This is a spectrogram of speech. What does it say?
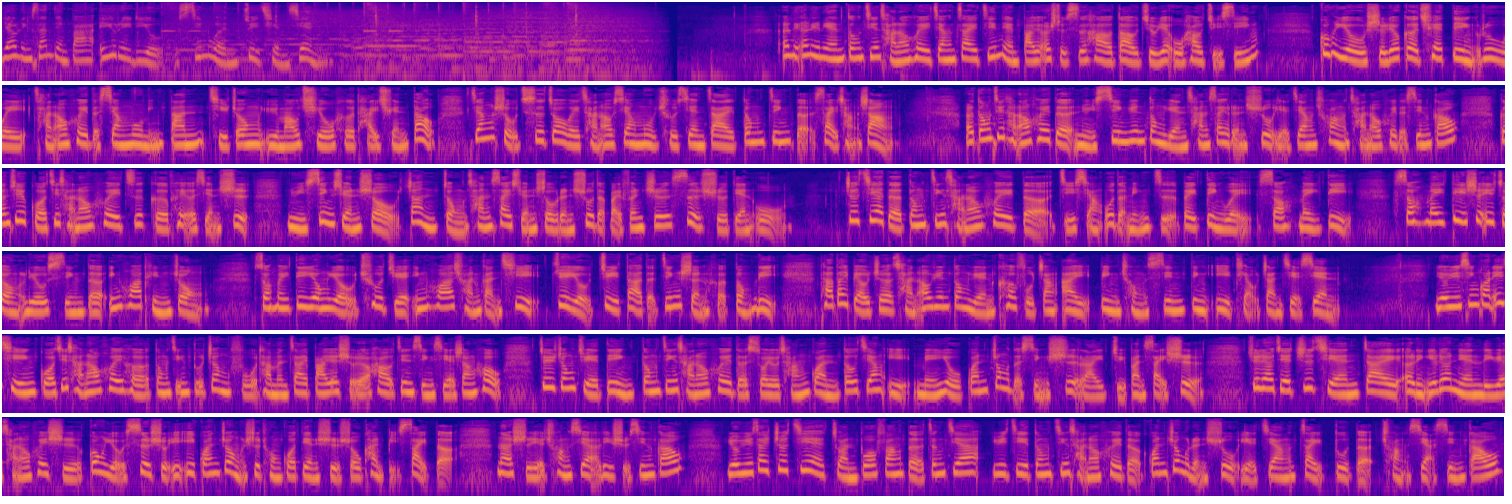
幺零三点八 A Radio 新闻最前线。二零二零年东京残奥会将在今年八月二十四号到九月五号举行，共有十六个确定入围残奥会的项目名单，其中羽毛球和跆拳道将首次作为残奥项目出现在东京的赛场上。而冬季残奥会的女性运动员参赛人数也将创残奥会的新高。根据国际残奥会资格配额显示，女性选手占总参赛选手人数的百分之四十点五。这届的东京残奥会的吉祥物的名字被定为 So Mei So Mei 是一种流行的樱花品种。So Mei 拥有触觉樱花传感器，具有巨大的精神和动力。它代表着残奥运动员克服障碍，并重新定义挑战界限。由于新冠疫情，国际残奥会和东京都政府他们在八月十六号进行协商后，最终决定东京残奥会的所有场馆都将以没有观众的形式来举办赛事。据了解，之前在二零一六年里约残奥会时，共有四十一亿观众是通过电视收看比赛的，那时也创下历史新高。由于在这届转播方的增加，预计东京残奥会的观众人数也将再度的创。下新高。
